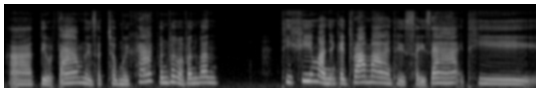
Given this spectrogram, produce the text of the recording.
à, tiểu tam để giật chồng người khác vân vân và vân vân. Thì khi mà những cái drama này thể xảy ra ấy, thì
